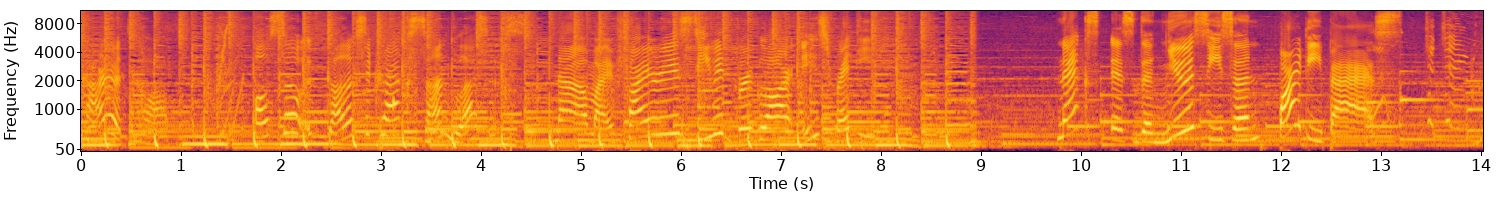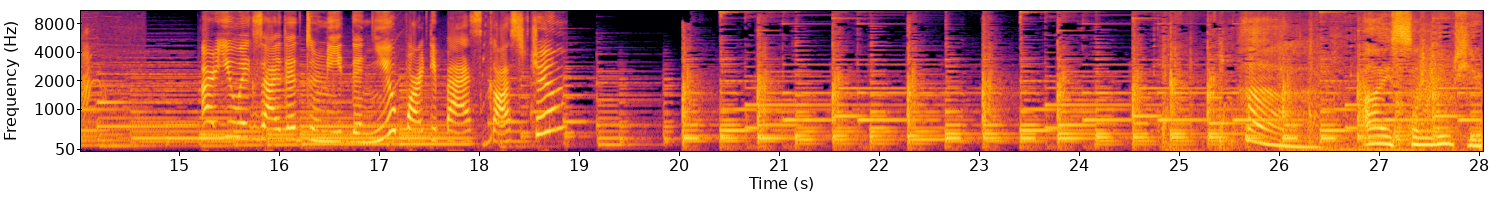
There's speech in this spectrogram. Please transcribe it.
carrot cup. Also a Galaxy Track sunglasses. Now my fiery seaweed burglar is ready. Next is the new season Party Pass. Are you excited to meet the new Party Pass costume? Ah, I salute you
